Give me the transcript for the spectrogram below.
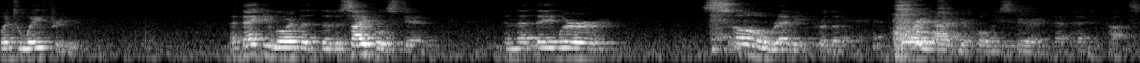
but to wait for you. I thank you, Lord, that the disciples did, and that they were so ready for the pouring out of your Holy Spirit at Pentecost.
